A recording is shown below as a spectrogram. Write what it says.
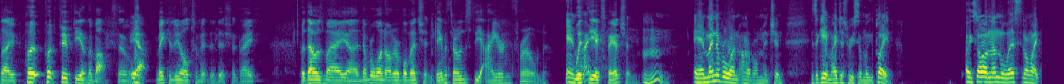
Like put put fifty in the box. and Yeah. Make it the ultimate edition, right? But that was my uh, number one honorable mention. Game of Thrones: The Iron Throne and with my- the expansion. Mhm. And my number one honorable mention is a game I just recently played. I saw it on the list, and I'm like,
